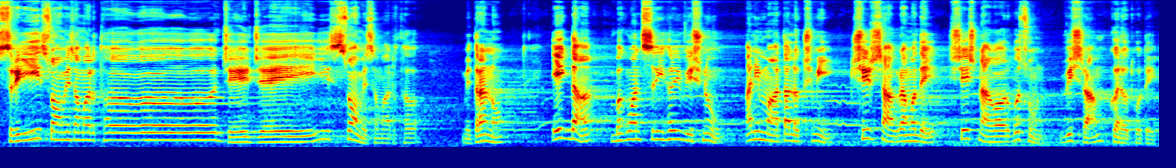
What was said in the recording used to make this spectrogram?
श्री स्वामी समर्थ. जय जय स्वामी समर्थ. मित्रांनो एकदा भगवान श्रीहरी विष्णू आणि माता लक्ष्मी क्षीरसागरामध्ये शेष नागावर बसून विश्राम करत होते.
